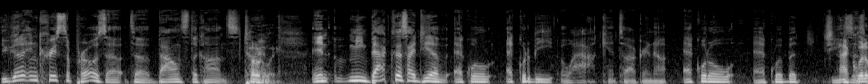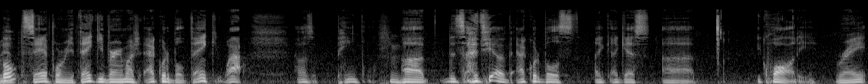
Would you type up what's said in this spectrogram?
You got to increase the pros out to balance the cons. Totally. right? And I mean, back to this idea of equitable. Oh, wow, I can't talk right now. Equitable, equitable. Jesus, Equitable? man. Say it for me. Thank you very much. Equitable. Thank you. Wow, that was painful. uh, this idea of equitable, like I guess, uh, equality. Right.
